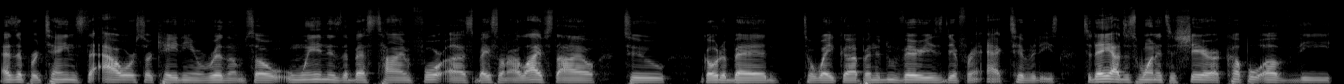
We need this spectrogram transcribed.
as it pertains to our circadian rhythm. So, when is the best time for us based on our lifestyle to go to bed, to wake up and to do various different activities. Today, I just wanted to share a couple of the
